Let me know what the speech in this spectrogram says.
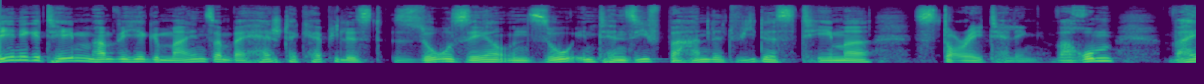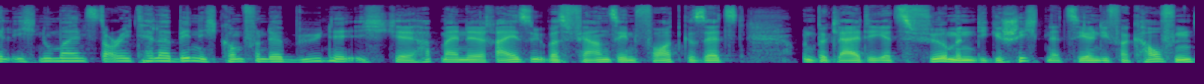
Wenige Themen haben wir hier gemeinsam bei Hashtag Happylist so sehr und so intensiv behandelt wie das Thema Storytelling. Warum? Weil ich nun mal ein Storyteller bin. Ich komme von der Bühne, ich äh, habe meine Reise übers Fernsehen fortgesetzt und begleite jetzt Firmen, die Geschichten erzählen, die verkaufen.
